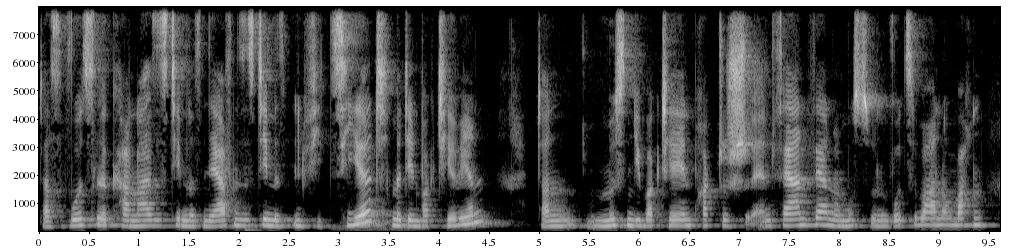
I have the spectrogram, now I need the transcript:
das Wurzelkanalsystem, das Nervensystem ist infiziert mit den Bakterien. Dann müssen die Bakterien praktisch entfernt werden, dann musst du eine Wurzelbehandlung machen.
